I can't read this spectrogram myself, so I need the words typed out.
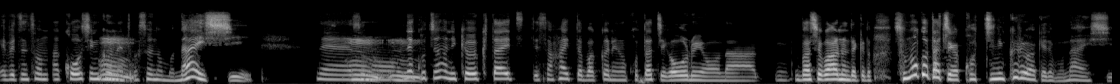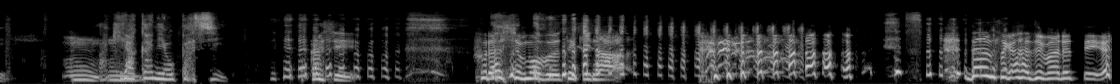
え別にそんな行進訓練とかそういうのもないし、ねうんその、うんね、こっちの方に教育隊っつってさ、入ったばっかりの子たちがおるような場所があるんだけど、その子たちがこっちに来るわけでもないし、うん。明らかにおかしい。おかしい。フラッシュモブ的な。ダンスが始まるっていう。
